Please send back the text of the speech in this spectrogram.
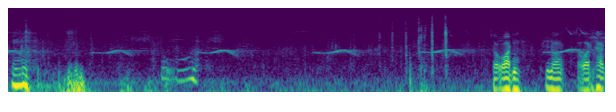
เบิ่งดูโอ้ยสะออนพี่น้องสะออนครับ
